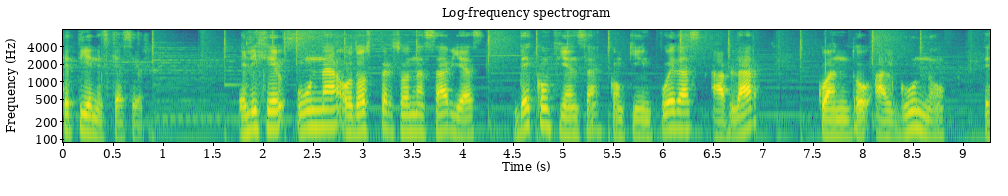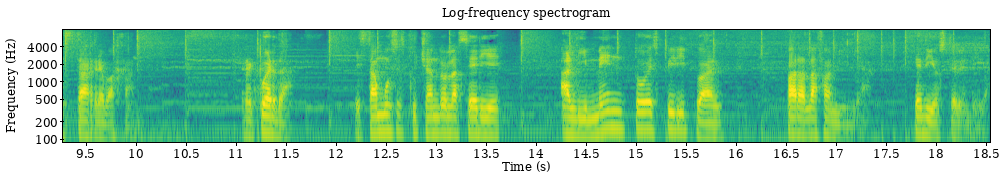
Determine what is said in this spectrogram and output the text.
¿Qué tienes que hacer? Elige una o dos personas sabias de confianza con quien puedas hablar cuando alguno te está rebajando. Recuerda, estamos escuchando la serie Alimento Espiritual para la Familia. Que Dios te bendiga.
